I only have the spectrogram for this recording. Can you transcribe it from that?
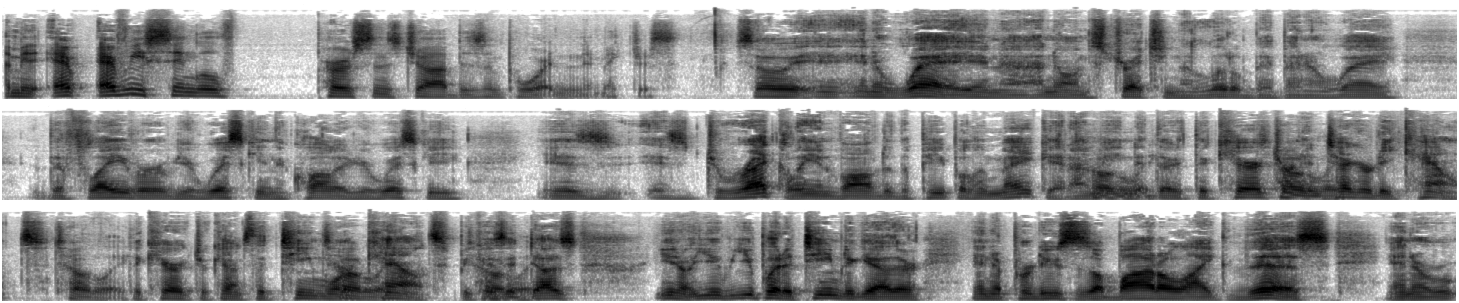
I mean, every single person's job is important at Michter's. So, in a way, and I know I'm stretching a little bit, but in a way, the flavor of your whiskey and the quality of your whiskey is is directly involved with the people who make it. I totally. mean, the, the character totally. and integrity counts. Totally. The character counts. The teamwork totally. counts because it does. You know, you, you put a team together and it produces a bottle like this and a,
